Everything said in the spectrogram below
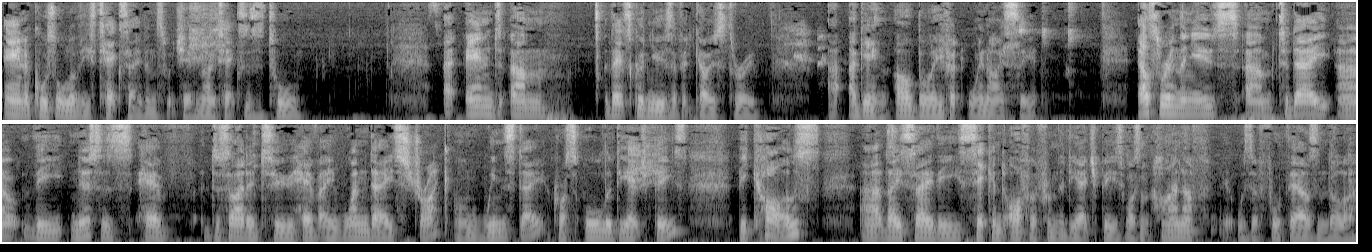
and of course all of these tax havens which have no taxes at all. Uh, and um, that's good news if it goes through. Uh, again, I'll believe it when I see it. Elsewhere in the news um, today, uh, the nurses have decided to have a one day strike on Wednesday across all the DHBs because uh, they say the second offer from the DHBs wasn't high enough. It was a $4,000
